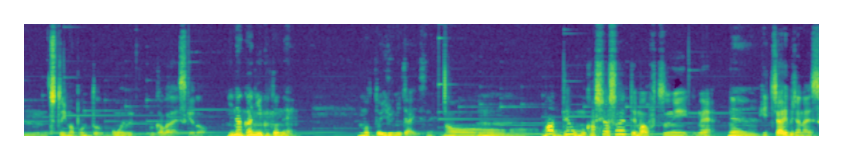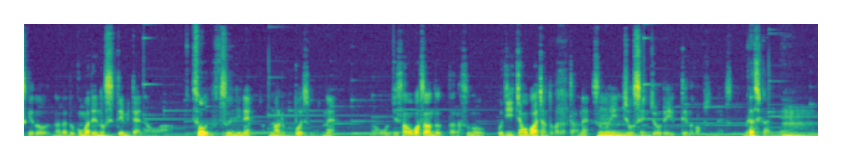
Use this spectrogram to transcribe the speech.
うん、ちょっと今ポンと思い浮かばないですけど。田舎に行くとね、もっといるみたいですね。あーまあでも昔はそうやってまあ普通にね、ねえヒッチハイクじゃないですけど、なんかどこまで乗せてみたいなのはそうです、普通に。ね、うんあるっぽいですもんね。まあおじさんおばさんだったら、そのおじいちゃんおばあちゃんとかだったらね、その延長線上で言ってるのかもしれないですけどね。確かにね。うん。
